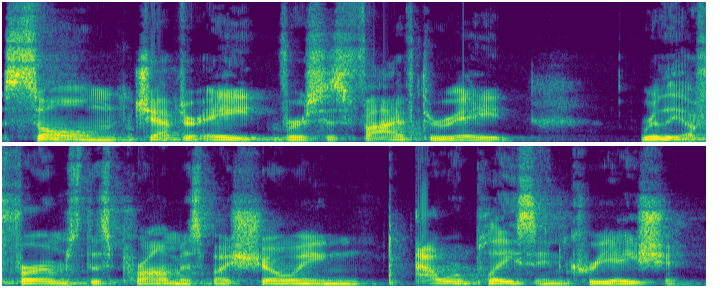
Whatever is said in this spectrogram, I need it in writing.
Psalm chapter 8, verses 5 through 8, really affirms this promise by showing our place in creation.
